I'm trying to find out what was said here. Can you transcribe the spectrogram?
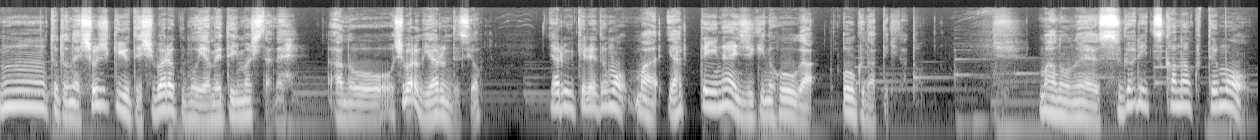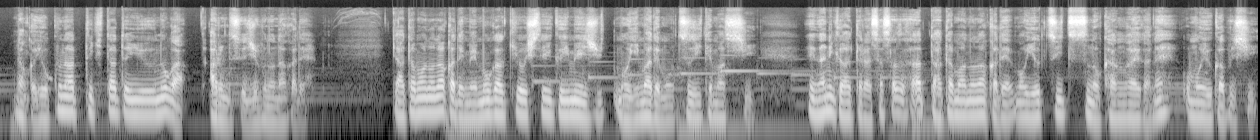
うんちょっとね正直言うてしばらくもうやめていましたね。あのしばらくやるんですよ。やるけれどもまあやっていない時期の方が多くなってきたと。まああのねすがりつかなくてもなんか良くなってきたというのがあるんですよ自分の中で。で頭の中でメモ書きをしていくイメージも今でも続いてますし何かあったらさささっと頭の中でもう4つ5つの考えがね思い浮かぶし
